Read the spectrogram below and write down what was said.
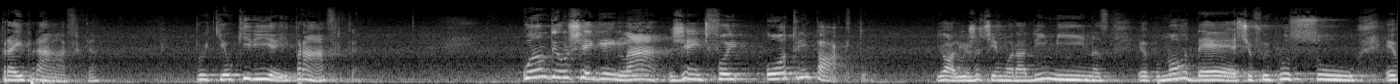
para ir para a África, porque eu queria ir para a África. Quando eu cheguei lá, gente, foi outro impacto. E olha, eu já tinha morado em Minas, eu para o Nordeste, eu fui para o Sul, eu,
